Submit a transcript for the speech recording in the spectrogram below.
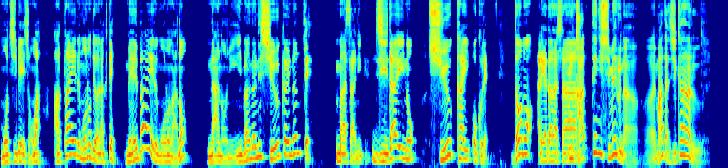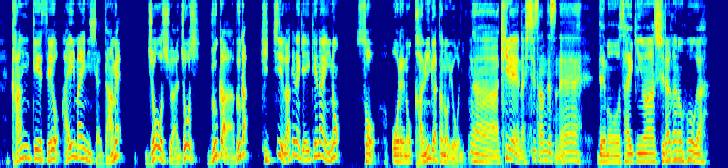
モチベーションは与えるものではなくて芽生えるものなの。なのにいまだに集会なんて。まさに時代の周回遅れ。どうもありがとうございました。勝手に締めるな。まだ時間ある。関係性を曖昧にしちゃダメ。上司は上司部下は部下。きっちり分けなきゃいけないの。そう俺の髪型のように。ああ綺麗な七三ですね。でも最近は白髪の方が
